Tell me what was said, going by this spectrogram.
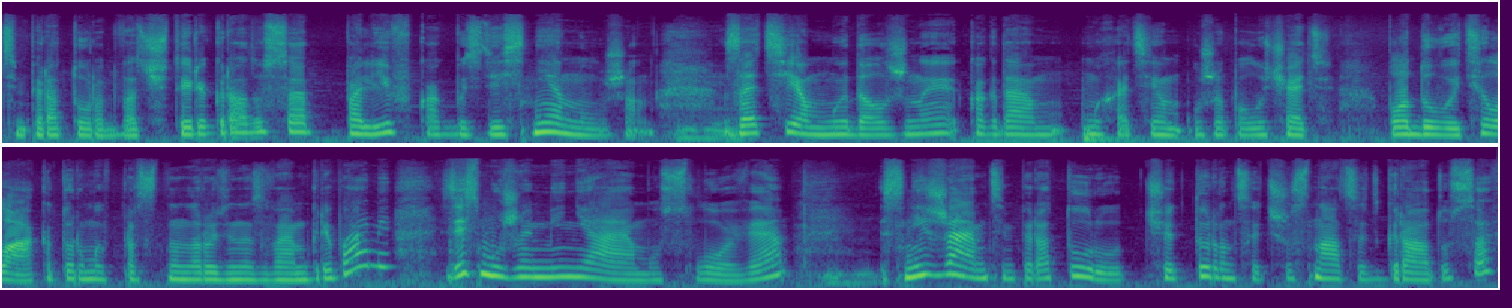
температура 24 градуса, полив как бы здесь не нужен. Мгм. Затем мы должны, когда мы хотим уже получать плодовые тела, которые мы в простонародье называем грибами, здесь мы уже меняем условия, Мгм. снижаем температуру 14-16 градусов,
